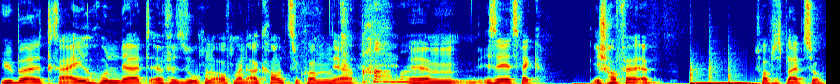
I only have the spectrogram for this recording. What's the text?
über 300 äh, Versuchen auf meinen Account zu kommen, ja, Armer. ähm, ist er jetzt weg. Ich hoffe, er, ich hoffe, es bleibt so.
